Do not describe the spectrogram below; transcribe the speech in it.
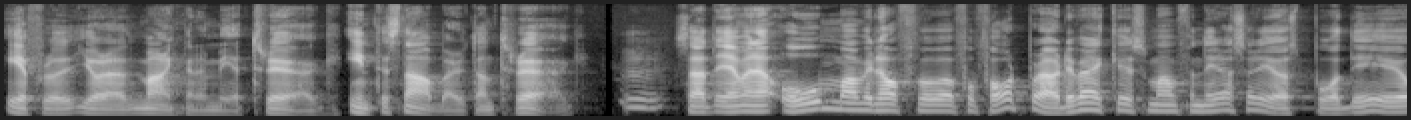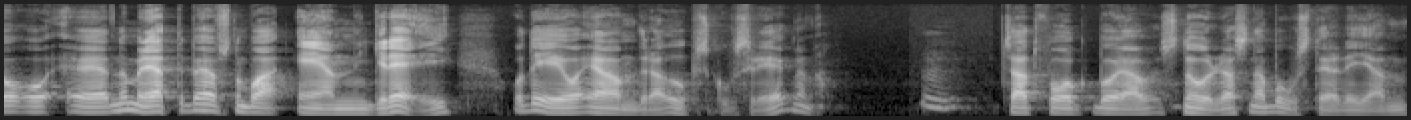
är för att göra marknaden mer trög. Inte snabbare, utan trög. Så att jag menar, om man vill ha, få, få fart på det här, det verkar ju som man funderar seriöst på, det är ju, och, eh, nummer ett, det behövs nog bara en grej. Och det är att ändra uppskovsreglerna. Så att folk börjar snurra sina bostäder igen.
